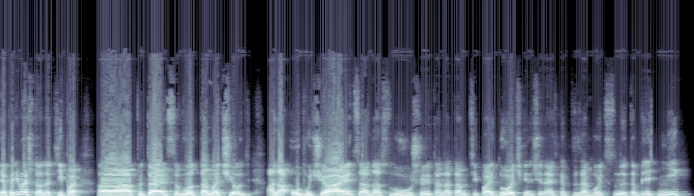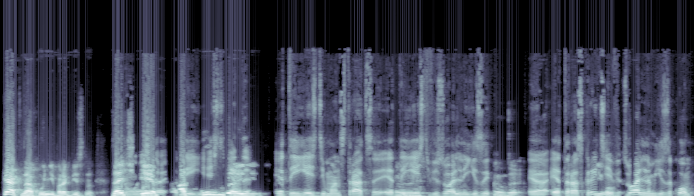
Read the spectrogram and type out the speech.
Я понимаю, что она типа а, пытается вот там очелить, она обучается, она слушает, она там типа о дочке начинает как-то заботиться, но это, блядь, никак нахуй не прописано. Зачем? Ну, это- это и есть- это- И- Это и есть демонстрация, это и есть визуальный язык. Да. Э, Это раскрытие Его. визуальным языком.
